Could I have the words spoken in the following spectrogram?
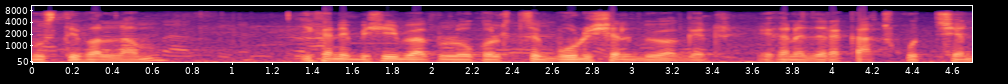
বুঝতে পারলাম। এখানে বেশিরভাগ লোক হচ্ছে বরিশাল বিভাগের। এখানে যারা কাজ করছেন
